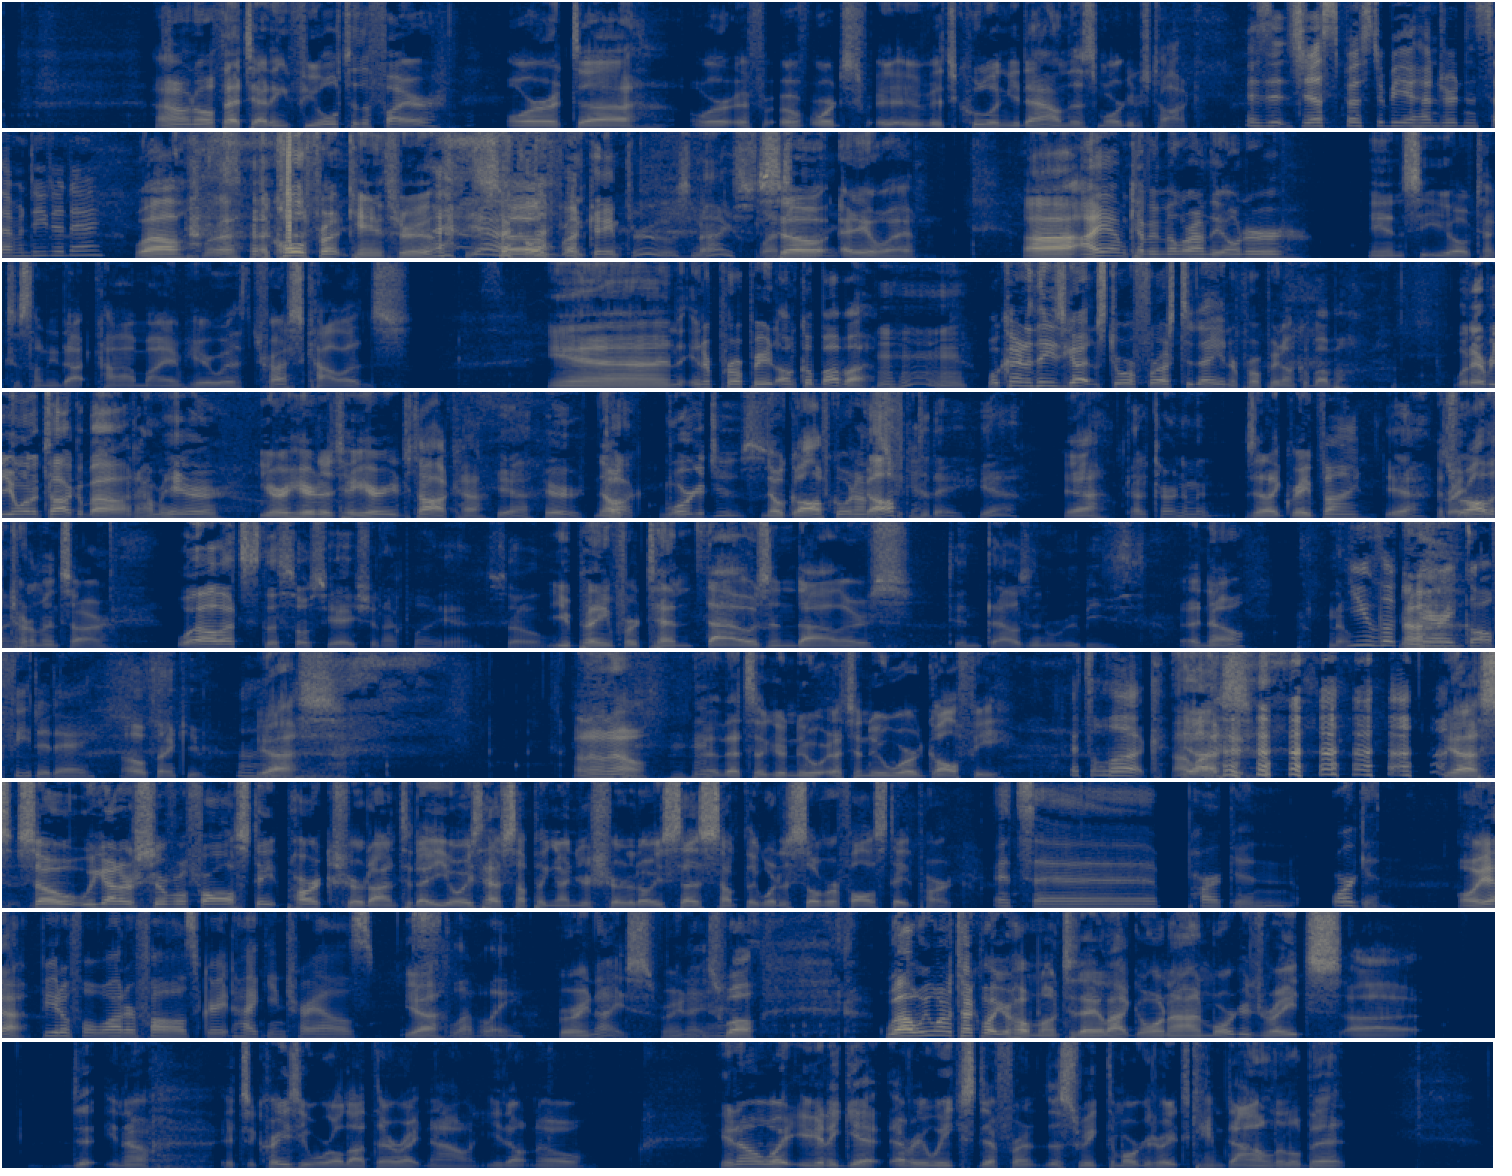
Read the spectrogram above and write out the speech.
I don't know if that's adding fuel to the fire or it, uh, or if or, or it's if it's cooling you down. This mortgage talk. Is it just supposed to be 170 today? Well, the cold front came through. Yeah, so, cold front came through. It was nice. Last so night. anyway, uh, I am Kevin Miller. I'm the owner and CEO of TexasLending.com. I am here with Tress Collins and Inappropriate Uncle Bubba. Mhm. What kind of things you got in store for us today, Inappropriate Uncle Bubba? Whatever you want to talk about, I'm here. You're here to t- here to talk, huh? Yeah, here. No- talk mortgages. No golf going on golf this today. Yeah, Yeah, got a tournament. is that like Grapevine? Yeah, That's where all the tournaments are. Well, that's the association I play in. So You playing for ten thousand dollars? ten thousand rubies. Uh, no. No. You look No. very golfy today. oh, thank you. Uh-huh. Yes. I don't know. Uh, that's a good new. That's a new word, golfy. It's a look. I like yes. yes. So we got our Silver Falls State Park shirt on today. You always have something on your shirt. It always says something. What is Silver Falls State Park? It's a park in Oregon. Oh yeah. Beautiful waterfalls, great hiking trails. It's Yeah. lovely. Very nice. Very nice. Yes. Well, well, we want to talk about your home loan today. A lot going on. Mortgage rates. Uh, d- you know, it's a crazy world out there right now. You don't know. You know what you're going to get. Every week's different. This week the mortgage rates came down a little bit.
